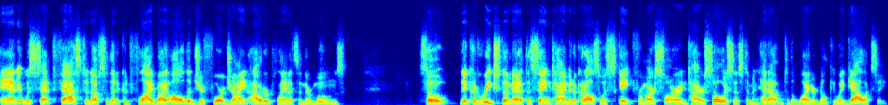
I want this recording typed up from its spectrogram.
and it was sent fast enough so that it could fly by all the four giant outer planets and their moons so it could reach them and at the same time it could also escape from our, our entire solar system and head out into the wider milky way galaxy.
